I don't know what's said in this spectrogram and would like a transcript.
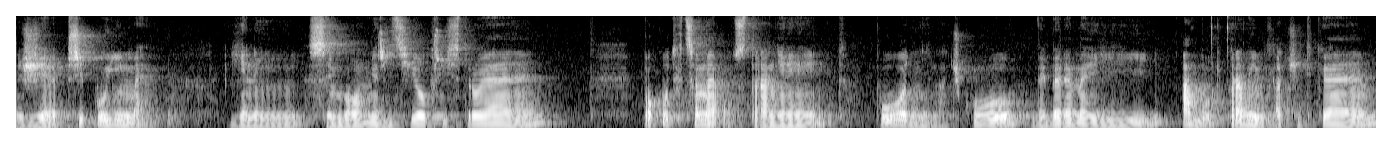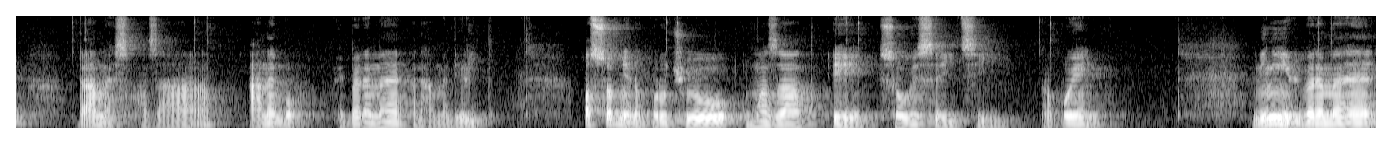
že připojíme jiný symbol měřícího přístroje. Pokud chceme odstranit původní značku, vybereme ji a buď pravým tlačítkem dáme smazat, anebo vybereme a dáme delete. Osobně doporučuji umazat i související propojení. Nyní vybereme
